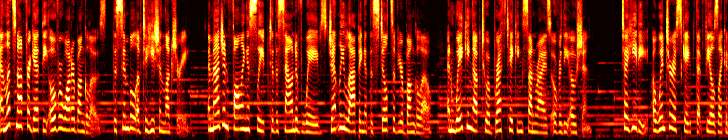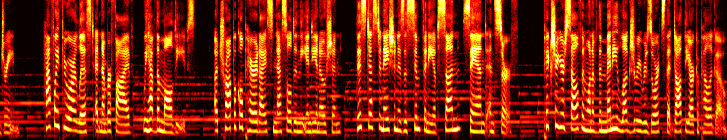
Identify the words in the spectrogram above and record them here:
And let's not forget the overwater bungalows, the symbol of Tahitian luxury. Imagine falling asleep to the sound of waves gently lapping at the stilts of your bungalow and waking up to a breathtaking sunrise over the ocean. Tahiti, a winter escape that feels like a dream. Halfway through our list, at number 5, we have the Maldives. A tropical paradise nestled in the Indian Ocean, this destination is a symphony of sun, sand, and surf. Picture yourself in one of the many luxury resorts that dot the archipelago,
